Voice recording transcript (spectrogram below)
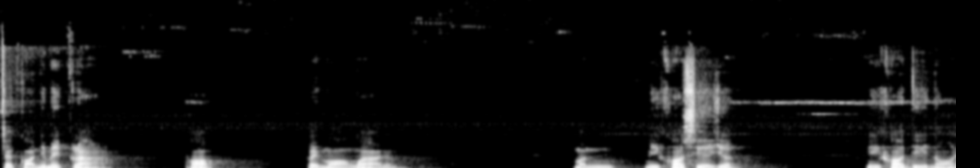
แต่ก่อนนี่ไม่กล้า เพราะไปมองว่ามันมีข้อเสียเยอะ มีข้อดีน้อย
